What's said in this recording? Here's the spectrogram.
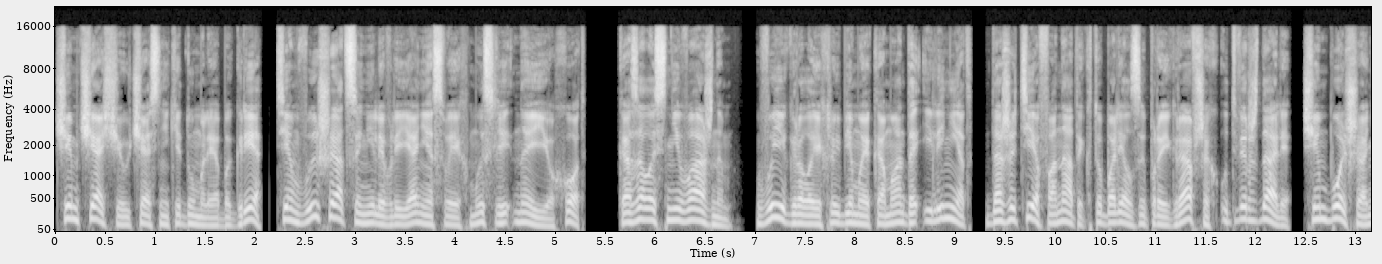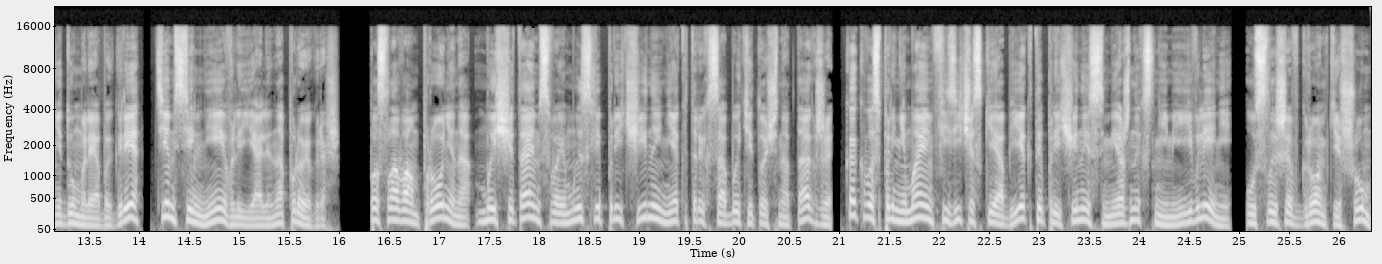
Чем чаще участники думали об игре, тем выше оценили влияние своих мыслей на ее ход. Казалось неважным, выиграла их любимая команда или нет. Даже те фанаты, кто болел за проигравших, утверждали, чем больше они думали об игре, тем сильнее влияли на проигрыш. По словам Пронина, мы считаем свои мысли причиной некоторых событий точно так же, как воспринимаем физические объекты причиной смежных с ними явлений. Услышав громкий шум,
